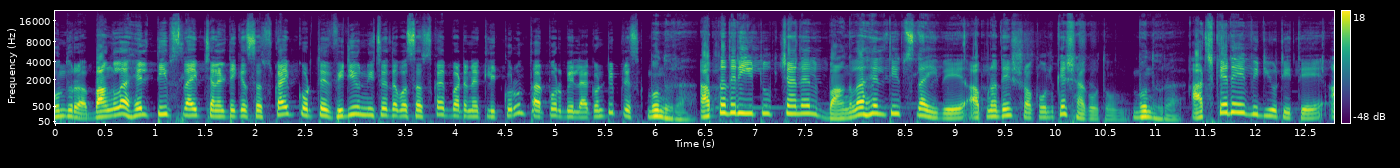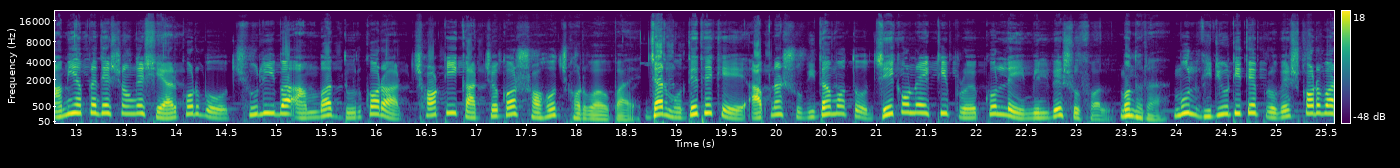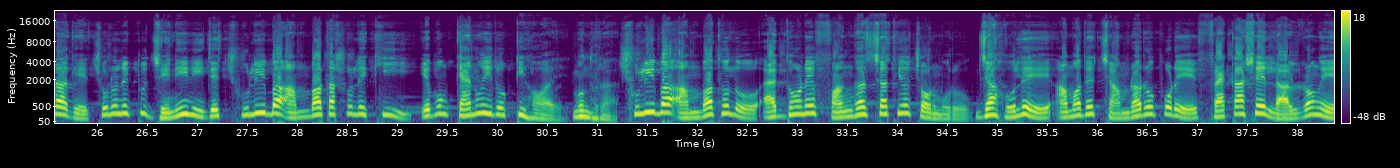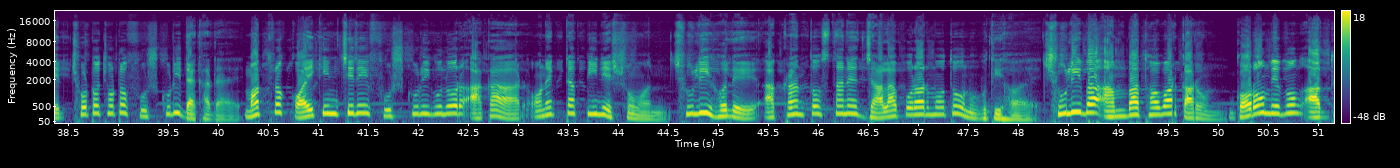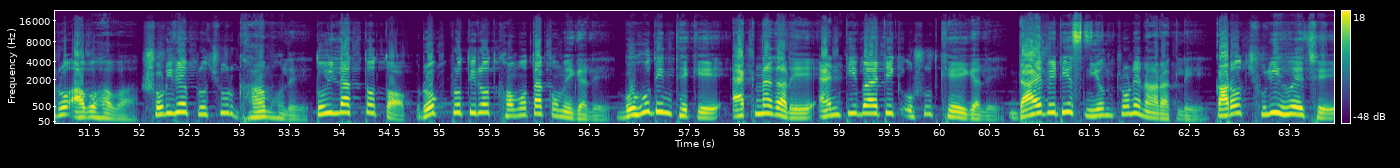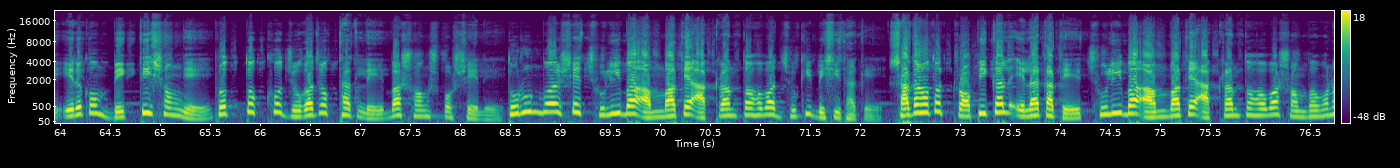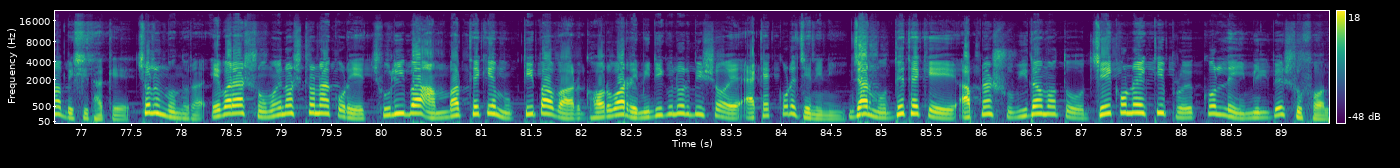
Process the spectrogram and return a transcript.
বন্ধুরা, Bangla health tips live চ্যানেলটিকে subscribe করতে ভিডিও নিচে দেওয়া সাবস্ক্রাইব বাটনে ক্লিক করুন, তারপর বেল আইকনটি প্রেস বন্ধুরা, আপনাদের YouTube channel Bangla health tips লাইভে আপনাদের সকলকে স্বাগতম। বন্ধুরা, আজকের এই ভিডিওটিতে আমি আপনাদের সঙ্গে শেয়ার করব ছুলি বা আমবাদ দূর করার ছটি কার্যকর সহজ ঘরোয়া উপায়, যার মধ্যে থেকে আপনার সুবিধা মতো যে কোনো একটি প্রয়োগ করলেই মিলবে সুফল। বন্ধুরা, মূল ভিডিওটিতে প্রবেশ করবার আগে চলুন একটু জেনে নিই যে ছুলি বা আমবাত আসলে কি এবং কেন এই রোগটি হয়। বন্ধুরা ছুলি বা আমবাত হলো এক ধরনের ফাঙ্গাস জাতীয় চর্মরোগ যা হলে আমাদের চামড়ার ওপরে ফ্যাকাশে লাল রঙের ছোট ছোট ফুসকুড়ি দেখা দেয়। মাত্র কয়েক ইঞ্চির এই ফুসকুড়িগুলোর আকার অনেকটা পিনের সমান। ছুলি হলে আক্রান্ত স্থানে জ্বালা পোড়ার মতো অনুভূতি হয়। ছুলি বা আমবাত হওয়ার কারণ গরম এবং আর্দ্র আবহাওয়া। শরীরে প্রচুর ঘাম হলে তৈলাক্ত ত্বক রোগ প্রতিরোধ ক্ষমতা কমে গেলে বহুদিন থেকে এক নাগারে অ্যান্টিবায়োটিক ওষুধ খেয়ে গেলে। ডায়াবেটিস নিয়ন্ত্রণে না রাখলে, কারও ছুলি হয়েছে এরকম ব্যক্তির সঙ্গে প্রত্যক্ষ যোগাযোগ থাকলে বা সংস্পর্শে এলে, তরুণ বয়সে ছুলি বা আমবাতে আক্রান্ত হওয়ার ঝুঁকি বেশি থাকে। সাধারণত ট্রপিক্যাল এলাকাতে ছুলি বা আমবাতে আক্রান্ত হওয়ার সম্ভাবনা বেশি থাকে। চলুন বন্ধুরা, এবার আর সময় নষ্ট না করে ছুলি বা আমবাত থেকে মুক্তি পাওয়ার ঘরোয়া রেমিডিগুলোর বিষয়ে এক এক করে জেনে নিই। যার মধ্যে থেকে আপনার সুবিধা মতো যে কোনো একটি প্রয়োগ করলেই মিলবে সুফল।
